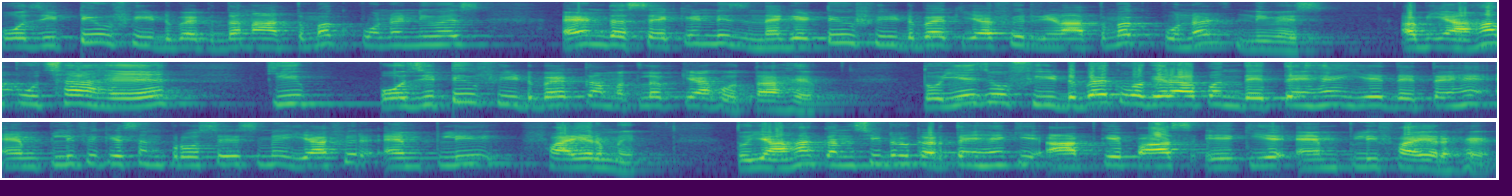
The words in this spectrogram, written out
positive feedback धनात्मक पुनर्निवेश and the second is negative feedback या फिर ऋणात्मक पुनर्निवेश। अब यहाँ पूछा है कि पॉजिटिव फीडबैक का मतलब क्या होता है। तो ये जो फीडबैक वगैरह अपन देते हैं, ये देते हैं एम्पलीफिकेशन प्रोसेस में या फिर एम्पलीफायर में। तो यहाँ कंसिडर करते हैं कि आपके पास एक ये एम्पलीफायर है।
